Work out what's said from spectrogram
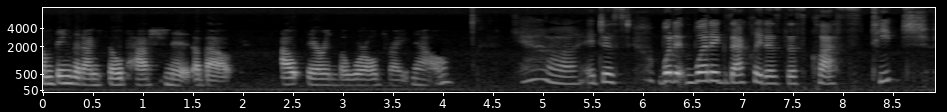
something that I'm so passionate about out there in the world right now. Yeah, it just what what exactly does this class teach?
